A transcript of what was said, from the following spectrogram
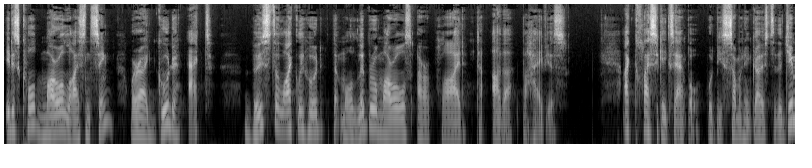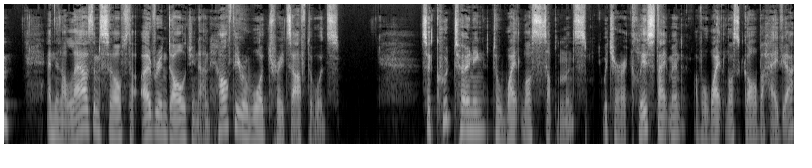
It is called moral licensing, where a good act boosts the likelihood that more liberal morals are applied to other behaviors. A classic example would be someone who goes to the gym and then allows themselves to overindulge in unhealthy reward treats afterwards. So, could turning to weight loss supplements, which are a clear statement of a weight loss goal behavior,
